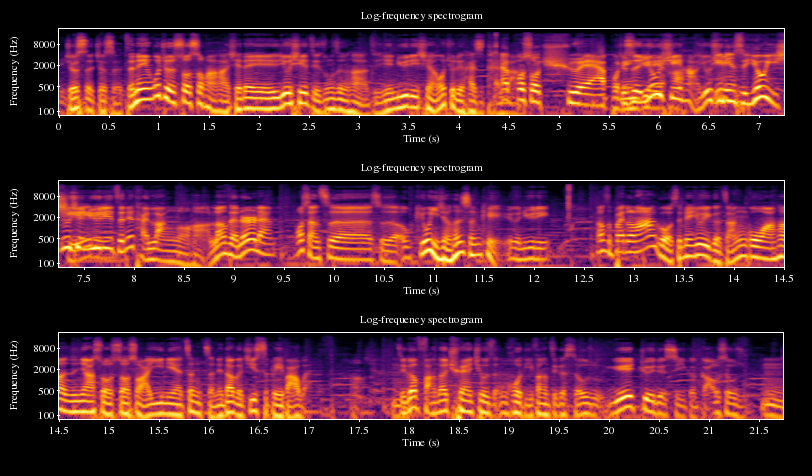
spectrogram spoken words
力。就是就是，真的，我觉得说实话哈，现在有些这种人哈，这些女的想，我觉得还是太哎，不。说全部的就是有些哈，有些一定是有一些有些女的真的太狼了哈，狼在哪儿呢？我上次是我给我印象很深刻，有个女的，当时摆到哪个，身边有一个张哥啊，好像人家说说实话，一年挣挣得到个几十百把万啊，嗯这个放到全球任何地方，这个收入也绝对是一个高收入。嗯，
